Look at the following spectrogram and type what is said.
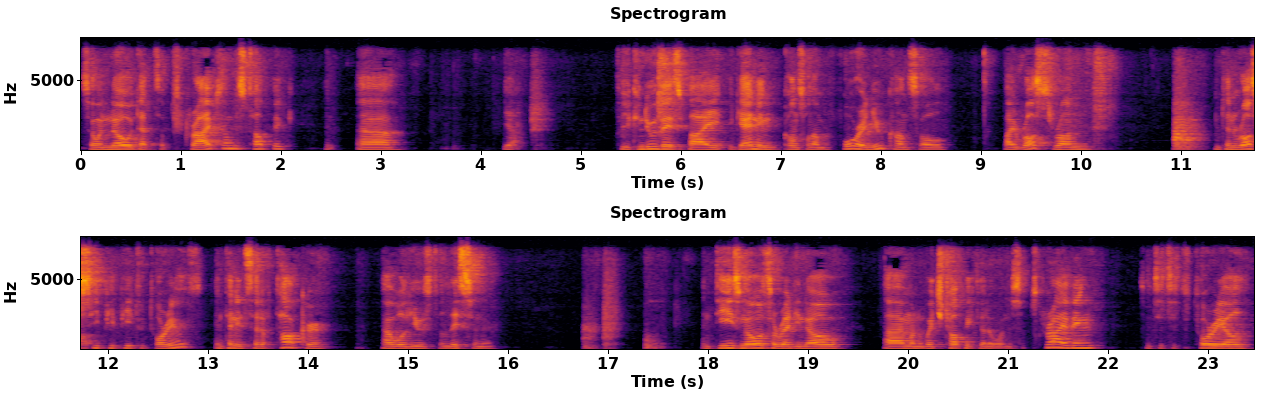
So a node that subscribes on this topic. Uh, yeah. So you can do this by, again, in console number four, a new console, by ROS run, and then ROS CPP tutorials, and then instead of talker, I will use the listener. And these nodes already know um, on which topic the other one is subscribing, since it's a tutorial.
